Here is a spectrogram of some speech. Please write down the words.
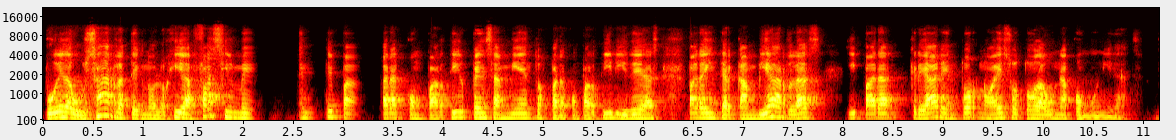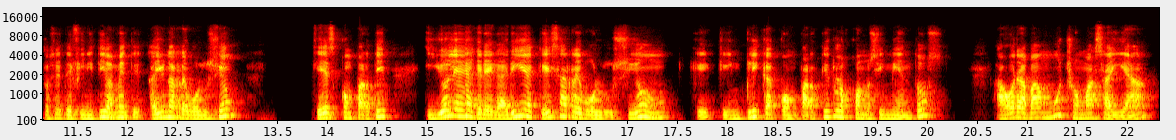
pueda usar la tecnología fácilmente para, compartir pensamientos, para compartir ideas, para intercambiarlas y para crear en torno a eso toda una comunidad. Entonces, definitivamente, hay una revolución que es compartir y yo le agregaría que esa revolución que, implica compartir los conocimientos ahora va mucho más allá,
